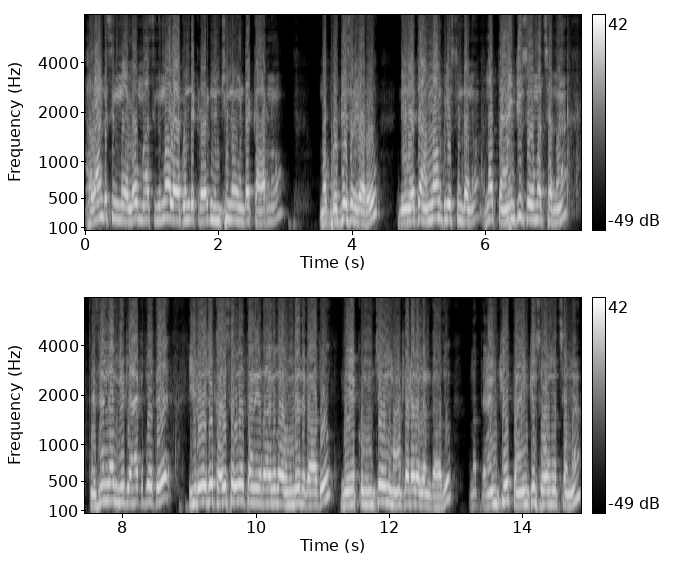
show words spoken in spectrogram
అలాంటి సినిమాల్లో మా సినిమా లేకుండా ఇక్కడ వరకు నించున్నాం అంటే కారణం మా ప్రొడ్యూసర్ గారు. నేనైతే అన్నాను పిలుస్తుంటాను అన్న థ్యాంక్ యూ సో మచ్ అన్న. నిజంగా మీరు లేకపోతే ఈ రోజు కౌశల్య తనే రాగగా ఉండేది కాదు. మీ యొక్క ముంచే వాళ్ళు కాదు. అన్న thank you thank you so much అన్న.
